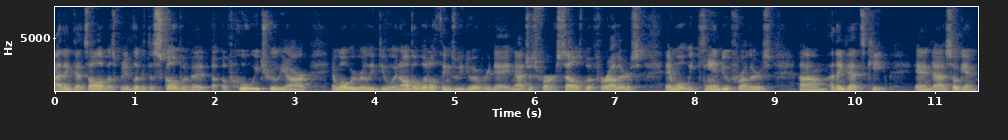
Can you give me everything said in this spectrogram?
I think that's all of us. But if you look at the scope of it, of who we truly are and what we really do, and all the little things we do every day, not just for ourselves but for others, and what we can do for others, um, I think that's key. And uh, so again,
